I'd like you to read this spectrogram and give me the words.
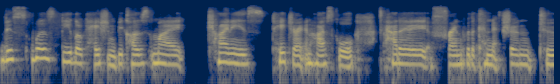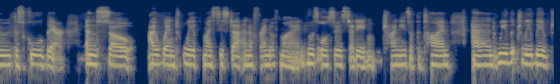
this was the location because my Chinese teacher in high school had a friend with a connection to the school there. And so I went with my sister and a friend of mine who was also studying Chinese at the time. And we literally lived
